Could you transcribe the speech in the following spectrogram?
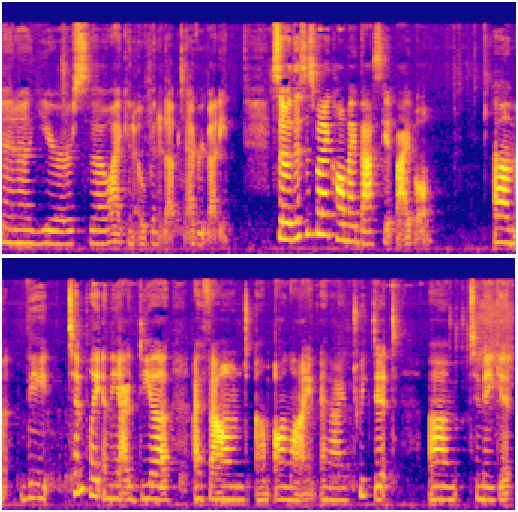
been a year or so, I can open it up to everybody. So this is what I call my basket Bible. Um, the template and the idea I found um, online and I tweaked it um, to make it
